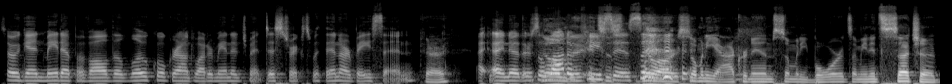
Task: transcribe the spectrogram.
So, again, made up of all the local groundwater management districts within our basin. Okay. I, I know there's a no, lot of pieces. Just, there are so many acronyms, so many boards. I mean, it's such a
